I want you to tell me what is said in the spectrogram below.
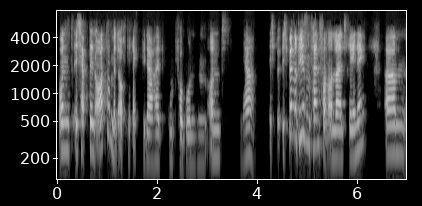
und ich habe den Ort damit auch direkt wieder halt gut verbunden. Und ja, ich, ich bin ein Riesenfan von Online-Training. Ähm,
